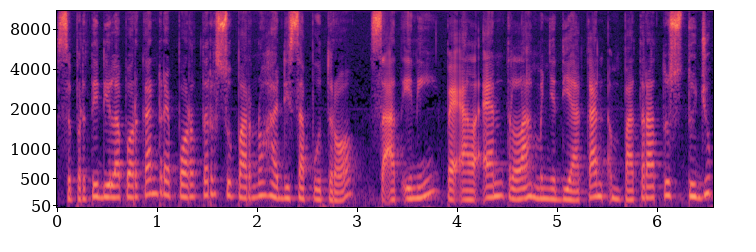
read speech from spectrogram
Seperti dilaporkan reporter Suparno Hadisaputro, saat ini PLN telah menyediakan 471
